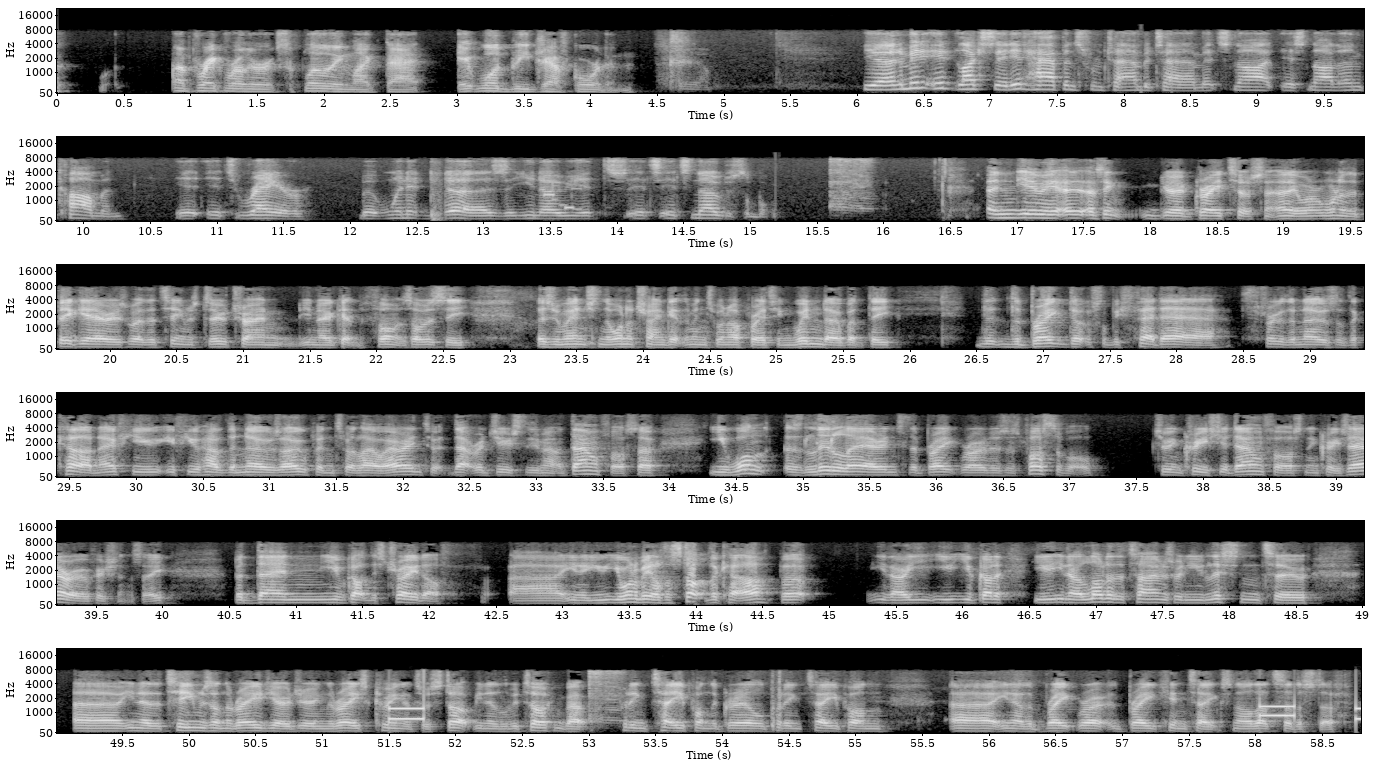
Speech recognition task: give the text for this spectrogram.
a brake rotor exploding like that, it would be Jeff Gordon. Yeah, and I mean, it like I said, it happens from time to time. It's not it's not uncommon. It, it's rare, but when it does, you know, it's it's it's noticeable. And yeah, I, mean, I think uh, Gray touched on. One of the big areas where the teams do try and you know get the performance. Obviously, as we mentioned, they want to try and get them into an operating window, but the the, the brake ducts will be fed air through the nose of the car. Now, if you if you have the nose open to allow air into it, that reduces the amount of downforce. So you want as little air into the brake rotors as possible to increase your downforce and increase aero efficiency. But then you've got this trade-off. Uh, you know, you, you want to be able to stop the car, but you know, you you've got to you, you know a lot of the times when you listen to uh, you know, the teams on the radio during the race coming up to a stop, you know, they'll be talking about putting tape on the grill, putting tape on uh, you know, the brake brake intakes and all that sort of stuff.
